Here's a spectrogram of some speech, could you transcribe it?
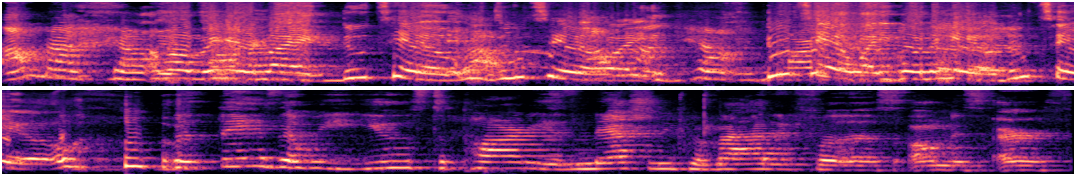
I'm not counting. I'm over here like, do tell, do tell, I'm counting. do tell why you going to hell, do tell. The things that we use to party is naturally provided for us on this earth,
